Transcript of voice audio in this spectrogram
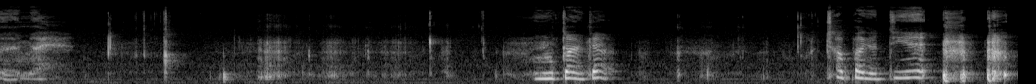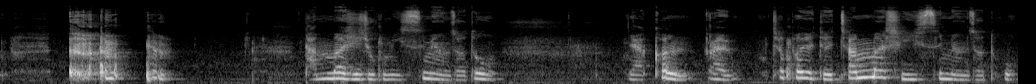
애매해. 그러니까 이게 짜파게티에 단맛이 조금 있으면서도 약간 아, 짜파게티에 짠맛이 있으면서도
